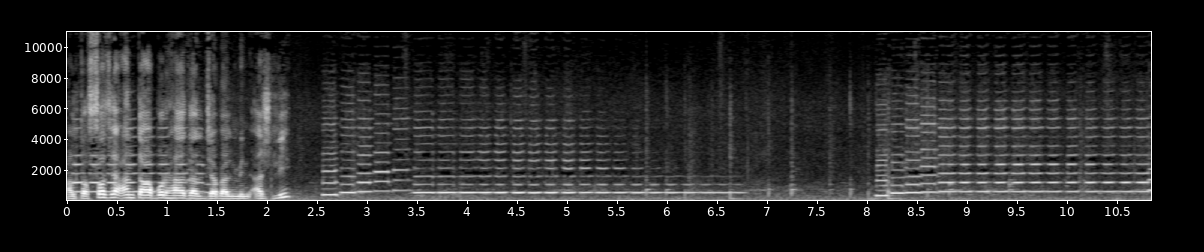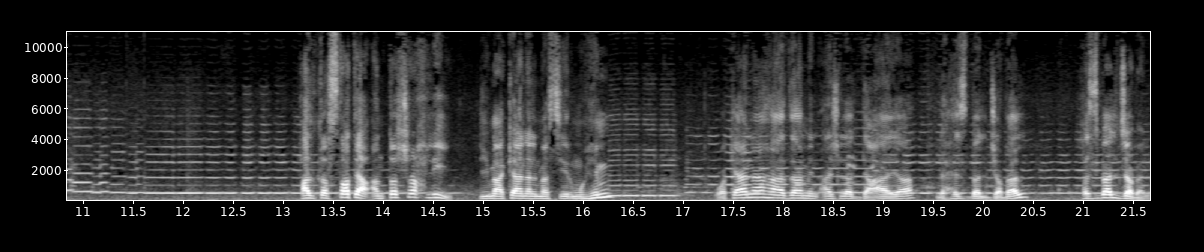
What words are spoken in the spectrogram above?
هل تستطيع أن تعبر هذا الجبل من أجلي؟ هل تستطيع أن تشرح لي لما كان المسير مهم؟ وكان هذا من أجل الدعاية لحزب الجبل حزب الجبل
